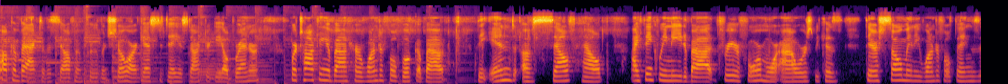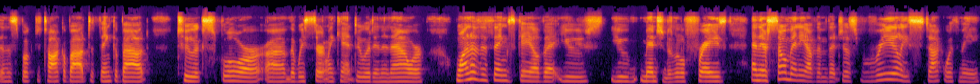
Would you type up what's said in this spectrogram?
Welcome back to the Self Improvement Show. Our guest today is Dr. Gail Brenner. We're talking about her wonderful book about the end of self help. I think we need about three or four more hours because there's so many wonderful things in this book to talk about, to think about, to explore uh, that we certainly can't do it in an hour. One of the things, Gail, that you you mentioned a little phrase, and there's so many of them that just really stuck with me,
